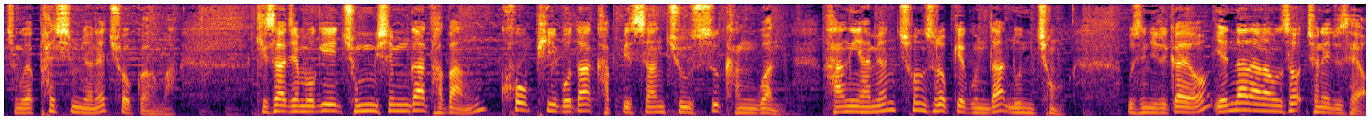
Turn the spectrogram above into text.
1980년의 추억과 음악. 기사 제목이 중심과 다방, 코피보다 값비싼 주스 강권, 항의하면 촌스럽게 군다 눈총. 무슨 일일까요? 옛날 아나운서 전해주세요.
